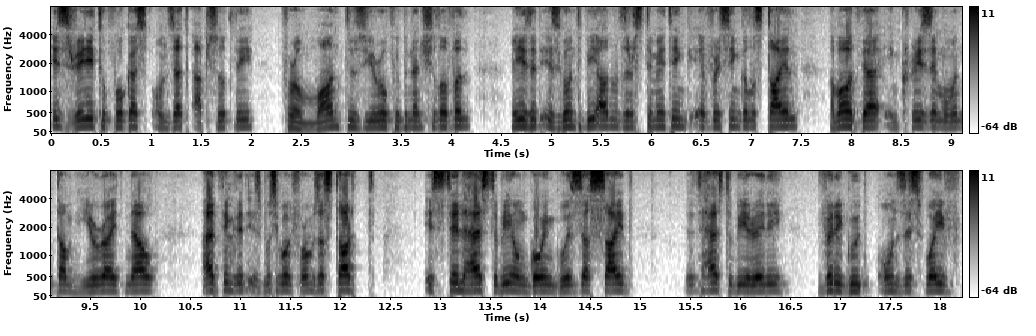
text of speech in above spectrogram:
is ready to focus on that absolutely from 1 to 0 Fibonacci level. Really that is going to be underestimating every single style about the increasing momentum here right now. I think that is possible from the start. It still has to be ongoing with the side. It has to be really very good on this wave.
